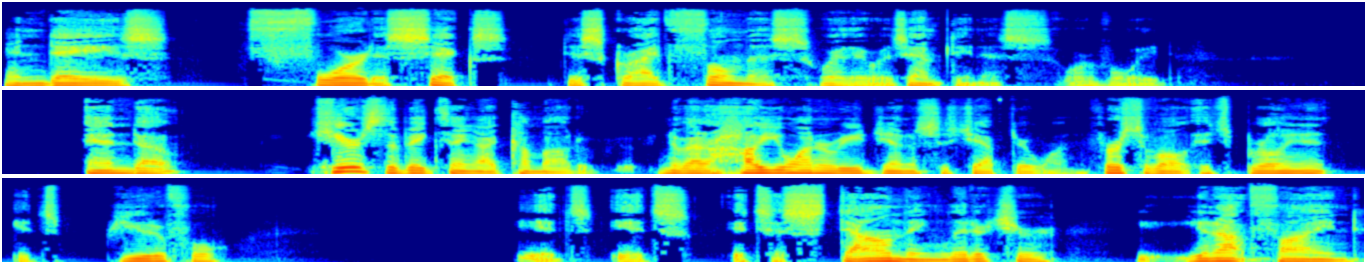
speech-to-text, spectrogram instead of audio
And days four to six describe fullness where there was emptiness or void. And uh, here's the big thing I come out of no matter how you want to read Genesis chapter one. First of all, it's brilliant, it's beautiful, it's it's it's astounding literature. You not find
